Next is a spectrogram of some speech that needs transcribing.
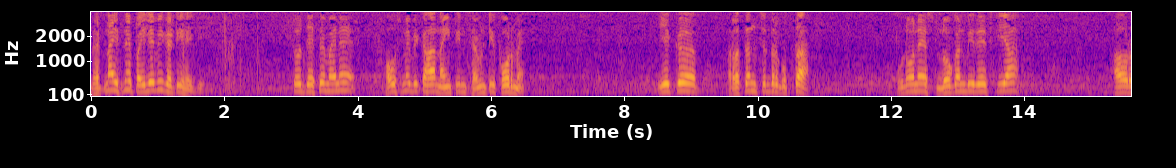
घटना इसने पहले भी घटी है जी तो जैसे मैंने हाउस में भी कहा 1974 में एक रतन चंद्र गुप्ता, उन्होंने स्लोगन भी रेस किया और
